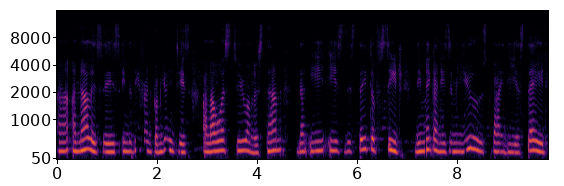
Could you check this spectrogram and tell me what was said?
uh, analysis in the different communities allow us to understand that it is the state of siege, the mechanism used by the state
